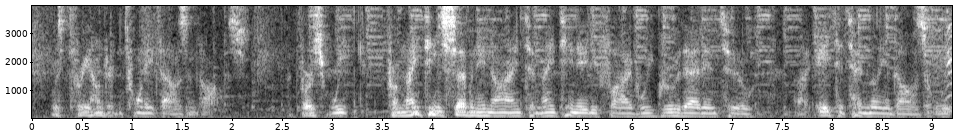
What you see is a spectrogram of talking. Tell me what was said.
was $320,000. The first week. From 1979 to 1985, we grew that into uh, eight to $10 million a week.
